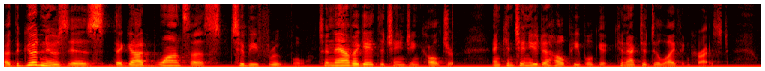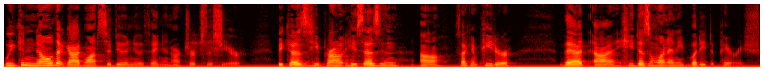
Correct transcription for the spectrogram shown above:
Uh, the good news is that God wants us to be fruitful, to navigate the changing culture, and continue to help people get connected to life in Christ. We can know that God wants to do a new thing in our church this year because he, he says in uh, Second Peter that uh, he doesn't want anybody to perish.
